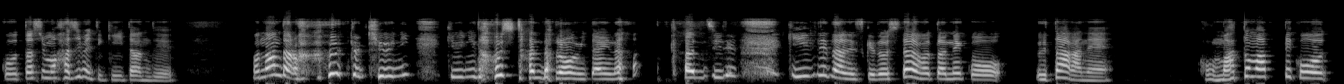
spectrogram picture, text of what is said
こう、私も初めて聞いたんで、あ、なんだろう？急に、急にどうしたんだろう？みたいな感じで聞いてたんですけど、したらまたね、こう、歌がね、こう、まとまってこう、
